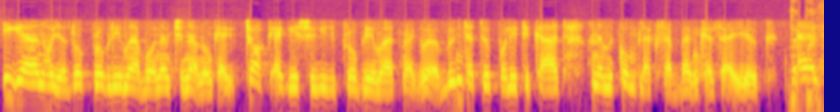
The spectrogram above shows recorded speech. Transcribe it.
Igen, hogy a drog problémából nem csinálunk csak egészségügyi problémát, meg büntetőpolitikát, hanem mi komplexebben kezeljük. Ez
